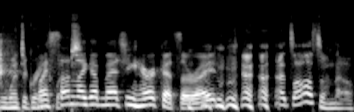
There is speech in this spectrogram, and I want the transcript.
he went to great. My son, clips. I got matching haircuts. All right. That's awesome, though.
